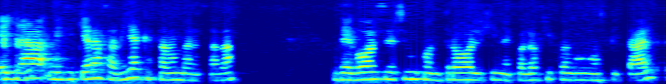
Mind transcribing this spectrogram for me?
Ella ni siquiera sabía que estaba embarazada. Llegó a hacerse un control ginecológico en un hospital,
